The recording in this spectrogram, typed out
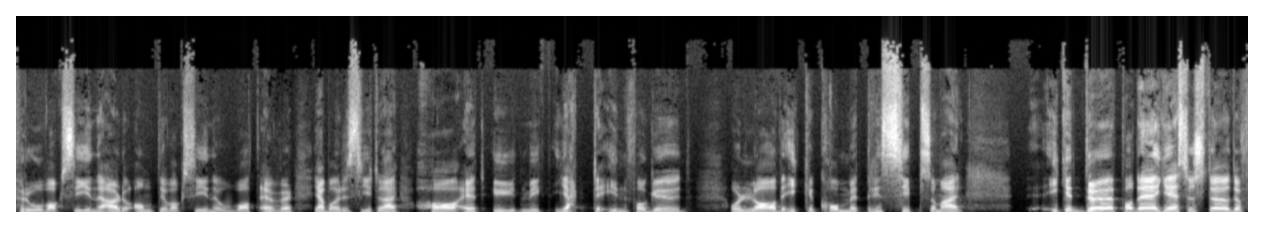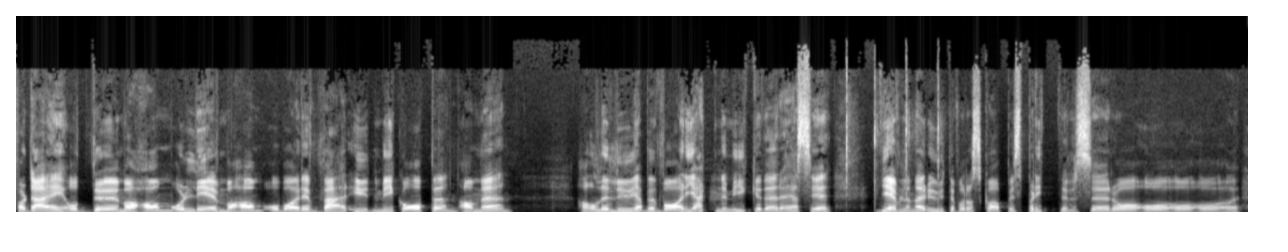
pro-vaksine, er du antivaksine, whatever. Jeg bare sier til deg, ha et ydmykt hjerte innfor Gud. Og la det ikke komme et prinsipp som er ikke dø på det. Jesus døde for deg, og dø med ham og lev med ham. Og bare vær ydmyk og åpen. Amen. Halleluja. Bevar hjertene myke, dere. Jeg ser Djevelen er ute for å skape splittelser og, og, og,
